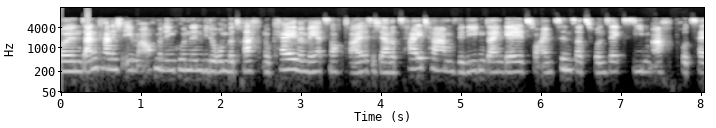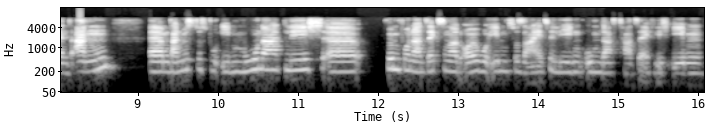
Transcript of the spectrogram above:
Und dann kann ich eben auch mit den Kundinnen wiederum betrachten, okay, wenn wir jetzt noch 30 Jahre Zeit haben wir legen dein Geld zu einem Zinssatz von 6, 7, 8 Prozent an, ähm, dann müsstest du eben monatlich äh, 500, 600 Euro eben zur Seite legen, um das tatsächlich eben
